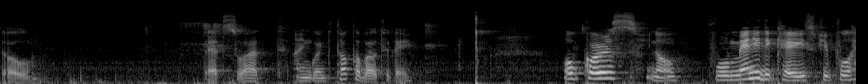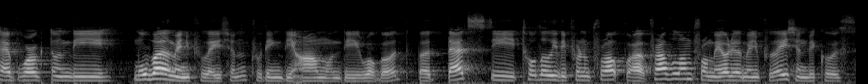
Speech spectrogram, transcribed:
So that's what I'm going to talk about today. Of course, you know, for many decades, people have worked on the mobile manipulation, putting the arm on the robot, but that's the totally different pro problem from aerial manipulation because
